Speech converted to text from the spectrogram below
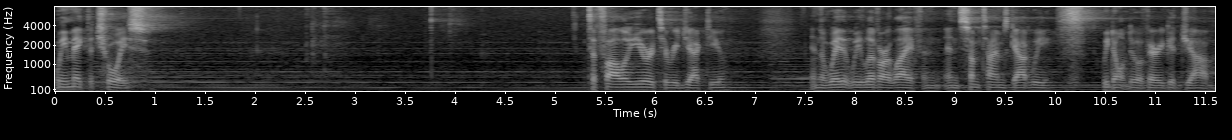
we make the choice to follow you or to reject you in the way that we live our life. And, and sometimes, God, we, we don't do a very good job.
